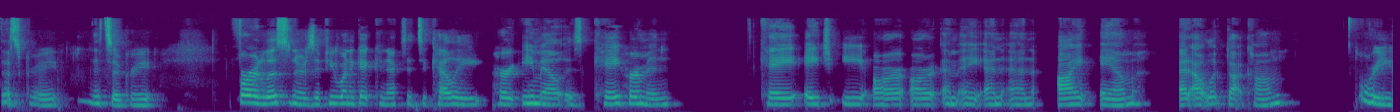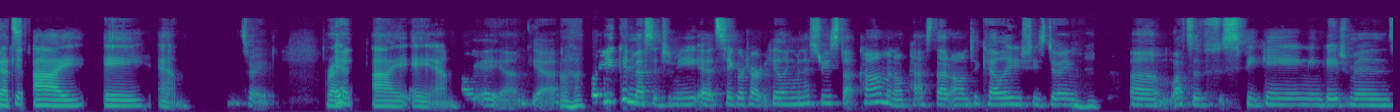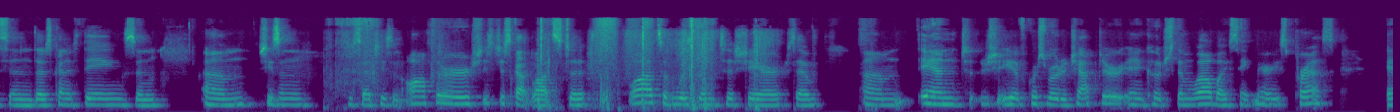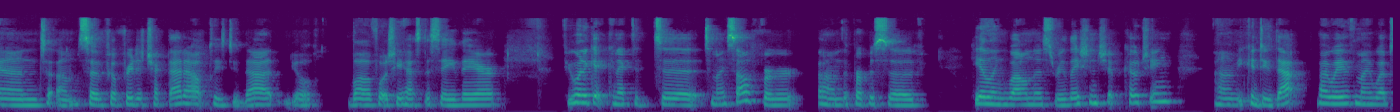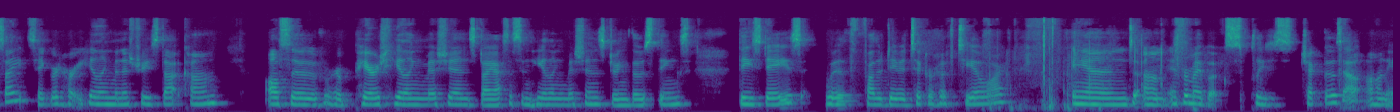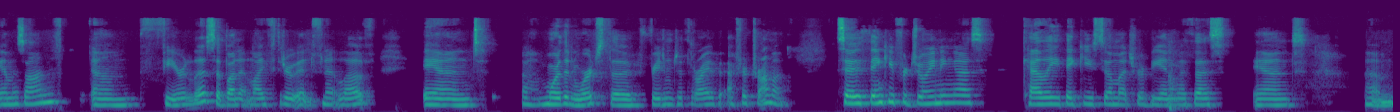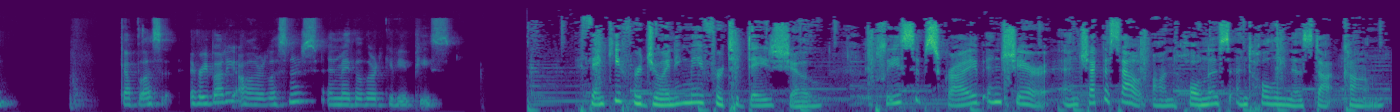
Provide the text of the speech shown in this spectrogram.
that's great. It's so great. For our listeners, if you want to get connected to Kelly, her email is kherrmann, K H E R R M A N N I am at outlook.com. Or you That's I A M. That's right. Right. I A M. I A M. Yeah. Uh-huh. Or you can message me at sacredhearthealingministries.com and I'll pass that on to Kelly. She's doing mm-hmm. um, lots of speaking engagements and those kind of things. And um, she's an, you said she's an author. She's just got lots to, lots of wisdom to share. So, um, and she, of course, wrote a chapter in Coach Them Well by St. Mary's Press. And um, so feel free to check that out. Please do that. You'll love what she has to say there. If you want to get connected to, to myself for um, the purpose of healing, wellness, relationship coaching, um, you can do that by way of my website, sacredhearthealingministries.com also for parish healing missions, diocesan healing missions, doing those things these days with Father David Tickerhoof, TOR. And, um, and for my books, please check those out on Amazon. Um, Fearless, Abundant Life Through Infinite Love, and uh, More Than Words, The Freedom to Thrive After Trauma. So thank you for joining us. Kelly, thank you so much for being with us. And um, God bless everybody, all our listeners, and may the Lord give you peace. Thank you for joining me for today's show. Please subscribe and share and check us out on wholenessandholiness.com.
